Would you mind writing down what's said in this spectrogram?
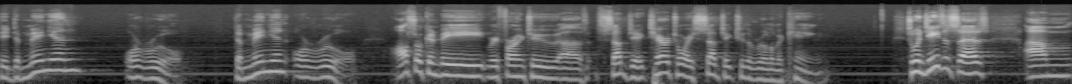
the dominion or rule. Dominion or rule. Also can be referring to uh, subject, territory subject to the rule of a king. So when Jesus says, um,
